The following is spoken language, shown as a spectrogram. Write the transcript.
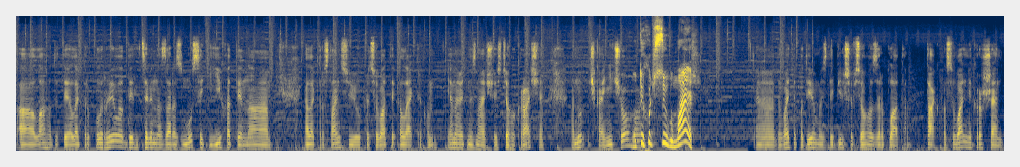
А лагодити електроприлади це він нас зараз змусить їхати на електростанцію працювати електриком. Я навіть не знаю, що із цього краще. А ну, чекай, нічого. Ну ти хоч силу маєш? Е, давайте подивимось, де більше всього зарплата. Так, фасувальник Рошен.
